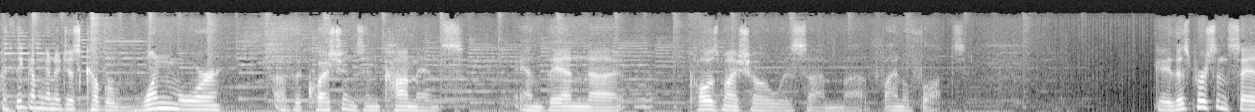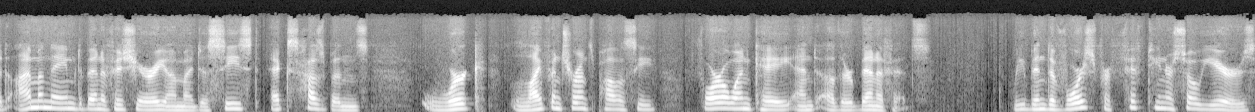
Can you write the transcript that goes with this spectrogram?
I think I'm going to just cover one more of the questions and comments and then uh, close my show with some uh, final thoughts. Okay, this person said, I'm a named beneficiary on my deceased ex husband's work life insurance policy, 401k, and other benefits. We've been divorced for 15 or so years,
